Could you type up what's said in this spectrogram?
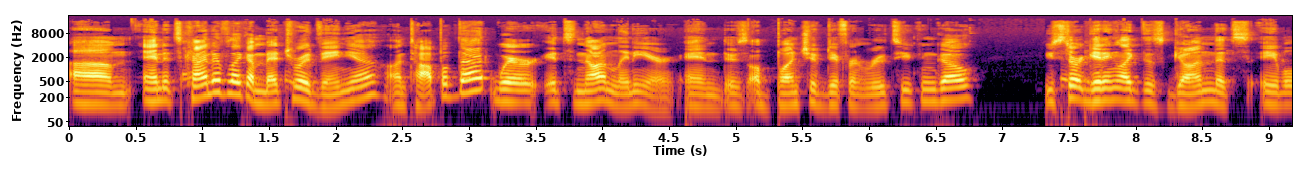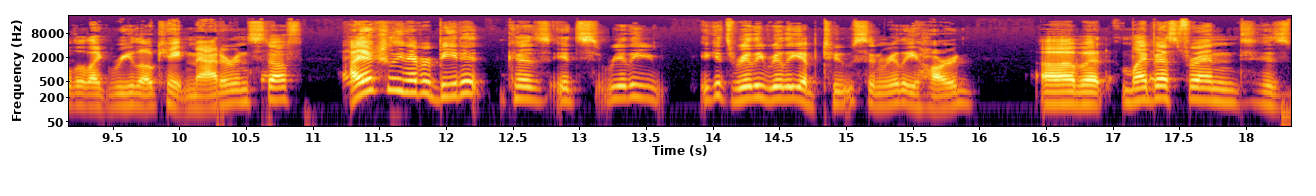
Um, and it's kind of like a Metroidvania on top of that, where it's non-linear and there's a bunch of different routes you can go. You start getting like this gun that's able to like relocate matter and stuff. I actually never beat it because it's really it gets really really obtuse and really hard. Uh, but my best friend has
